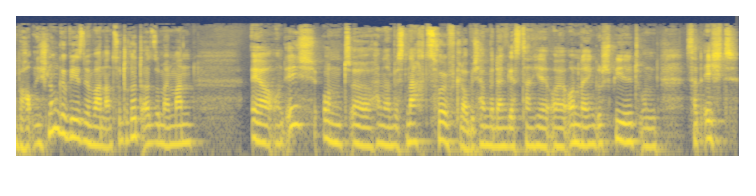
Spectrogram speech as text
überhaupt nicht schlimm gewesen. Wir waren dann zu dritt, also mein Mann, er und ich und äh, haben dann bis nachts zwölf, glaube ich, haben wir dann gestern hier äh, online gespielt und es hat echt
